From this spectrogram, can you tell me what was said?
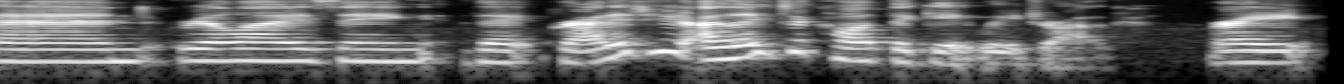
and realizing that gratitude, I like to call it the gateway drug, right?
